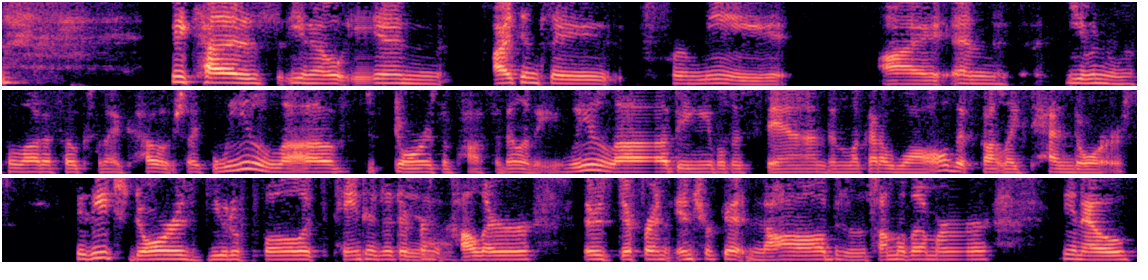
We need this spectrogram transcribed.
because, you know, in, I can say for me, I, and even with a lot of folks that I coach, like we love doors of possibility. We love being able to stand and look at a wall that's got like 10 doors because each door is beautiful. It's painted a different yeah. color. There's different intricate knobs, and some of them are, you know,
